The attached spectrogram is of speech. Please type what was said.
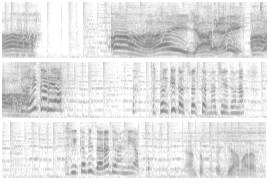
आ आए यार अरे काहे करे आप? संभल के कसरत करना चाहिए था ना? शरीर का भी जरा ध्यान नहीं आपको। ध्यान तो भटक गया हमारा भाई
